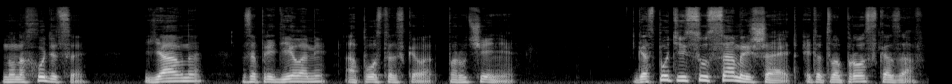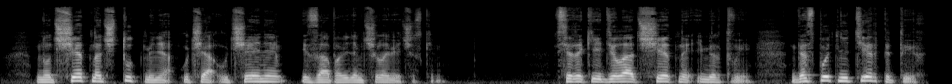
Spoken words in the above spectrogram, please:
но находится явно за пределами апостольского поручения. Господь Иисус сам решает этот вопрос, сказав, «Но тщетно чтут меня, уча учением и заповедям человеческим». Все такие дела тщетны и мертвы. Господь не терпит их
